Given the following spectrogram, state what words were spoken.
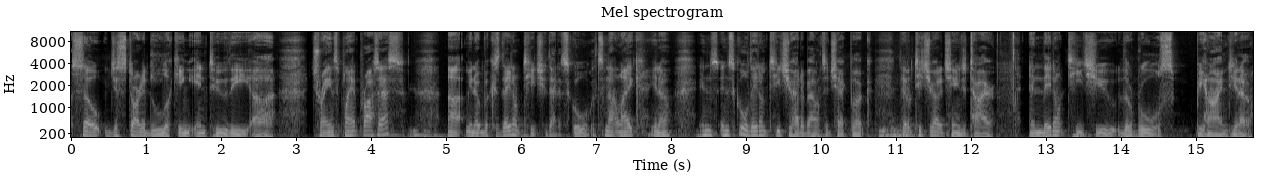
so just started looking into the uh, transplant process uh, you know because they don't teach you that at school. It's not like you know in, in school they don't teach you how to balance a checkbook. They don't teach you how to change a tire. And they don't teach you the rules behind you know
